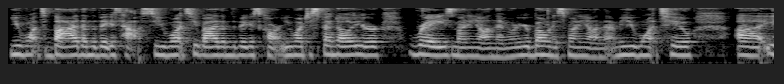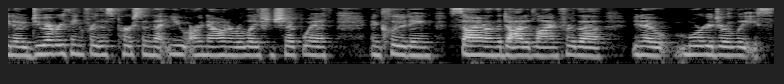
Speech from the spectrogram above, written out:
You want to buy them the biggest house. You want to buy them the biggest car. You want to spend all your raise money on them or your bonus money on them. You want to, uh, you know, do everything for this person that you are now in a relationship with, including sign on the dotted line for the, you know, mortgage or lease,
